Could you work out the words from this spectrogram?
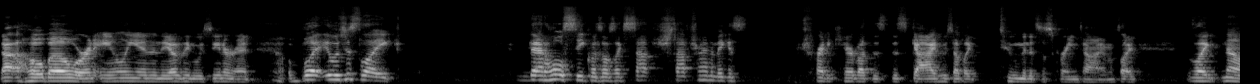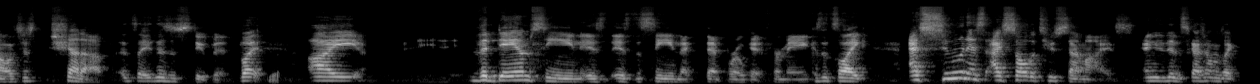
not a hobo or an alien and the other thing we've seen her in. But it was just like that whole sequence. I was like, stop, stop trying to make us try to care about this this guy who's had like two minutes of screen time. It's like, it's like no, it's just shut up. It's like this is stupid. But Yeah. I, the damn scene is is the scene that that broke it for me because it's like as soon as I saw the two semis and you did the discussion, I was like.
